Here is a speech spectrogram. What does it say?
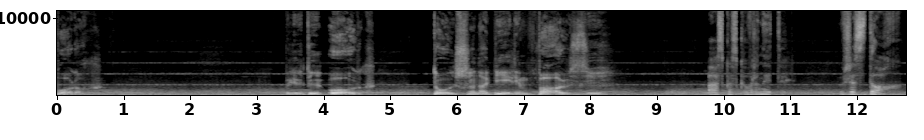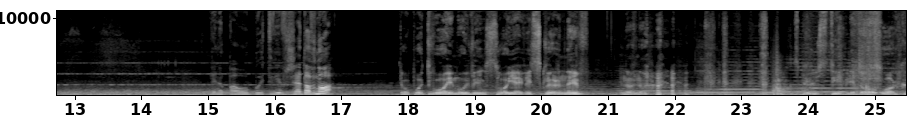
ворог. Блідий орк. Той, що на білім варсі. Аско Сквернитель вже здох. Він упав у битві вже давно. То по-твоєму він своє відсквернив? Ну Ось ти, блідого орка.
